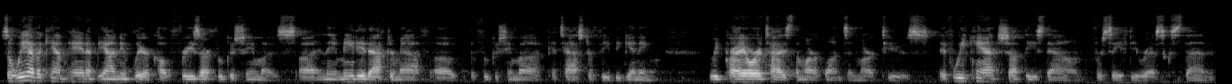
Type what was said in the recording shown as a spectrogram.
So we have a campaign at Beyond Nuclear called Freeze Our Fukushimas. Uh, in the immediate aftermath of the Fukushima catastrophe beginning, we prioritize the Mark 1s and Mark 2s. If we can't shut these down for safety risks, then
